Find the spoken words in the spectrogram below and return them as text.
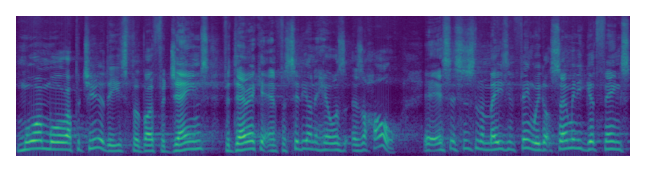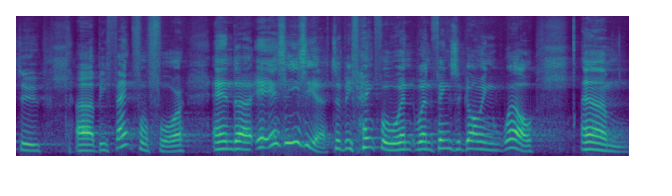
more and more opportunities for both for James, for Derek, and for City on the Hill as, as a whole. It's, it's, just an amazing thing. We've got so many good things to uh, be thankful for. And uh, it is easier to be thankful when, when things are going well. Um,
